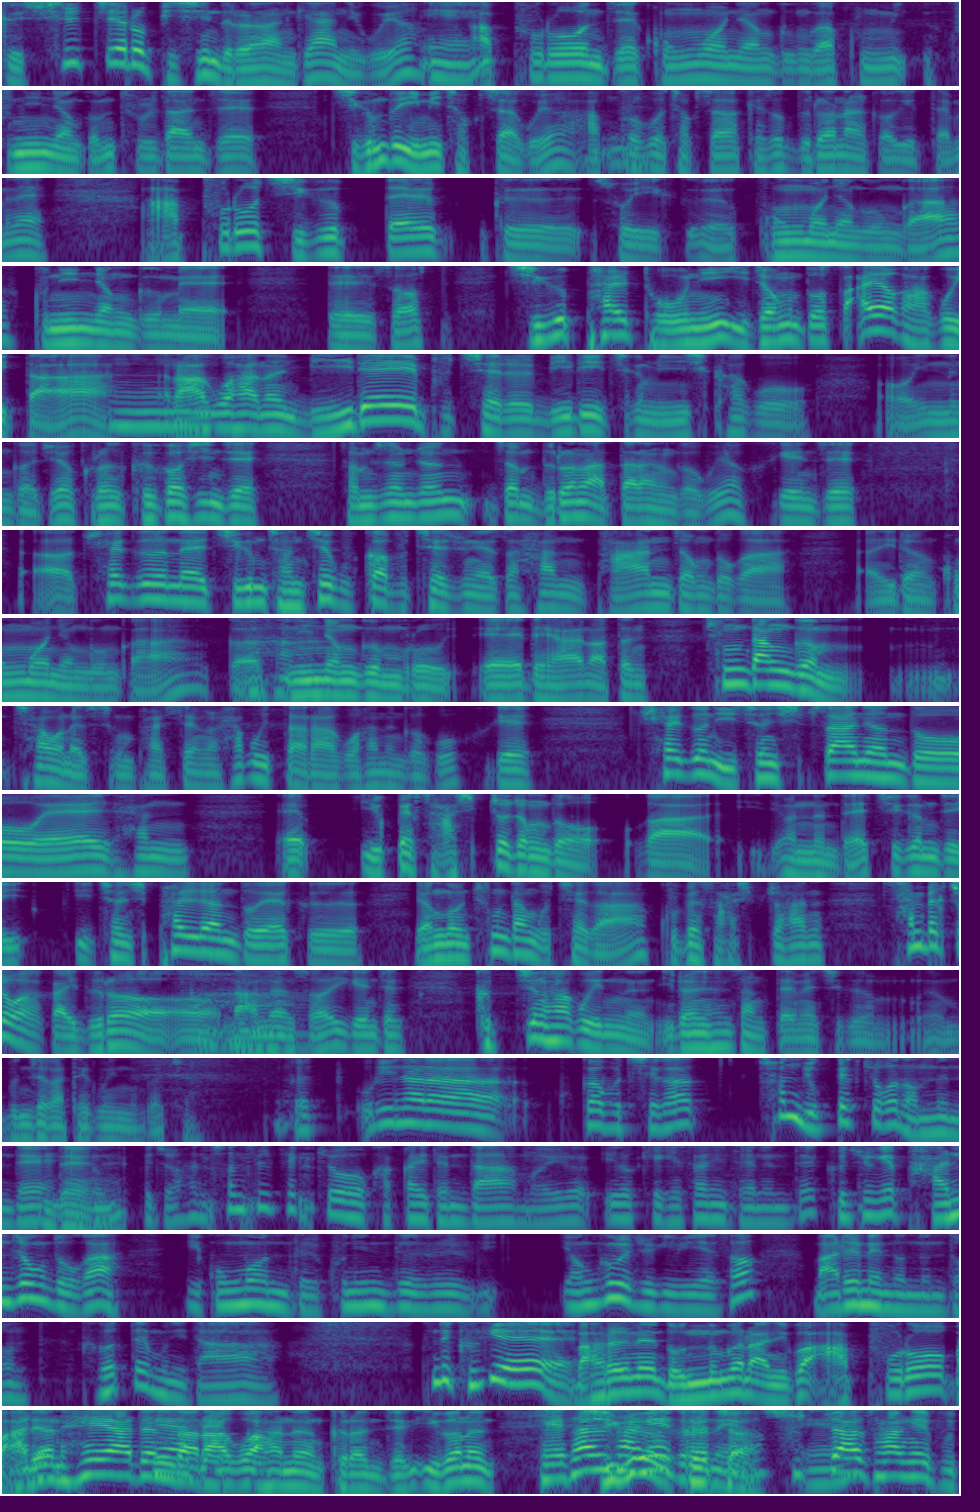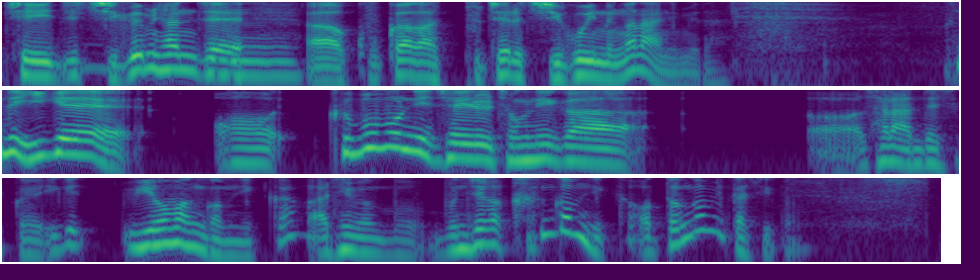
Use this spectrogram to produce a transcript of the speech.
아, 그 실제로 빚이 늘어난 게 아니고요. 예. 앞으로 이제 공무원 연금과 국민, 군인 연금 둘 다 이제 지금도 이미 적자고요. 앞으로 네. 그 적자가 계속 늘어날 거기 때문에 앞으로 지급될 그 소위 그 공무원 연금과 군인 연금에 대해서 지급할 돈이 이 정도 쌓여가고 있다라고 음. 하는 미래의 부채를 미리 지금 인식하고 어, 있는 거죠. 그런 그것이 이제 점점 점 점 늘어났다라는 거고요. 그게 이제 어, 최근에 지금 전체 국가 부채 중에서 한 반 정도가 이런 공무원 연금과 그러니까 군인 연금으로에 대한 어떤 충당금 차원에서 지금 발생을 하고 있다라고 하는 거고 그게 최근 2014년도에 한 640조 정도가였는데 지금 이제 2018년도에 그 연금 충당 부채가 940조 한 300조 가까이 늘어나면서 아. 이게 이제 급증하고 있는 이런 현상 때문에 지금 문제가 되고 있는 거죠. 그러니까 우리나라 국가 부채가 1,600조가 넘는데 네. 지금 그죠 한 1,700조 가까이 된다 뭐 이렇게 계산이 되는데 그 중에 반 정도가 이 공무원들 군인들을 연금을 주기 위해서 마련해 놓는 돈 그것 때문이다. 근데 그게 마련해 놓는 건 아니고 앞으로 마련해야 된다라고 하는 그런 이제 이거는 계산상의 지금 그렇죠 숫자상의 예. 부채이지 지금 현재 음. 어, 국가가 부채를 지고 있는 건 아닙니다. 근데 이게 어, 그 부분이 제일 정리가 어, 잘 안 되실 거예요. 이게 위험한 겁니까? 아니면 뭐 문제가 큰 겁니까? 어떤 겁니까 지금?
